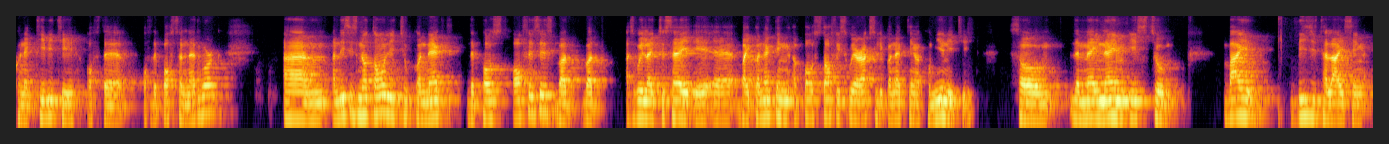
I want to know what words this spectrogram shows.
connectivity of the of the postal network. Um, and this is not only to connect the post offices, but but as we like to say, uh, by connecting a post office, we are actually connecting a community. So the main aim is to, by digitalizing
